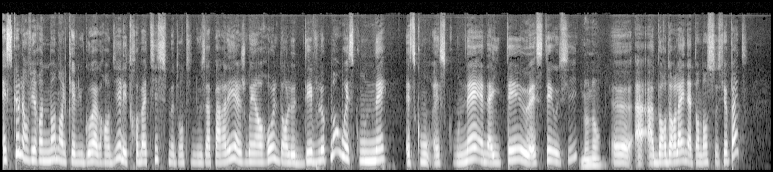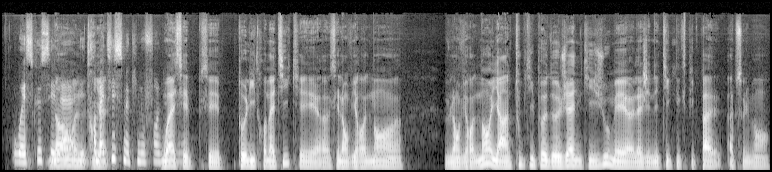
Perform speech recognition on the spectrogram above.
Est-ce que l'environnement dans lequel Hugo a grandi et les traumatismes dont il nous a parlé a joué un rôle dans le développement ou est-ce qu'on est est-ce qu'on est, qu'on est NAIT, EST aussi Non, non. Euh, à, borderline, à tendance sociopathe Ou est-ce que c'est les traumatismes qui nous font le Ouais, c'est polytraumatique et euh, c'est l'environnement l'environnement. Il y a un tout petit peu de gènes qui jouent, mais euh, la génétique n'explique pas absolument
